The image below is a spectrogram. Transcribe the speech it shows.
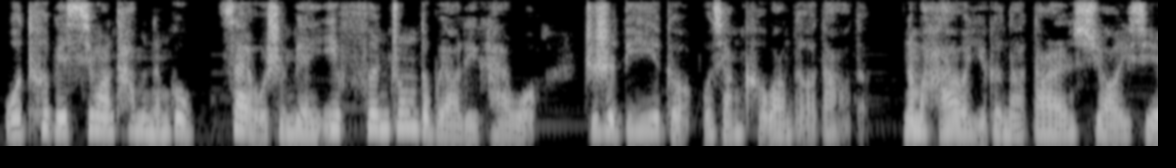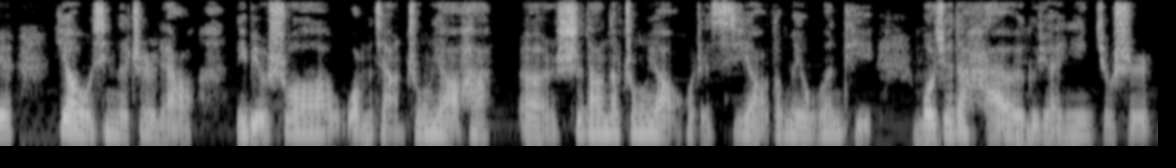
我特别希望他们能够在我身边，一分钟都不要离开我。这是第一个，我想渴望得到的。那么还有一个呢，当然需要一些药物性的治疗。你比如说，我们讲中药哈，呃，适当的中药或者西药都没有问题。我觉得还有一个原因就是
